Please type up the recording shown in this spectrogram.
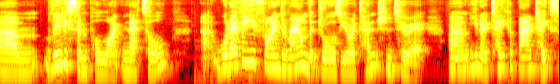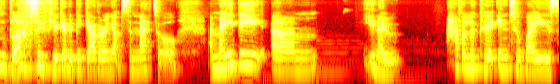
um, really simple like nettle, uh, whatever you find around that draws your attention to it. Um, you know, take a bag, take some gloves if you're going to be gathering up some nettle, and maybe, um, you know, have a look at into ways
